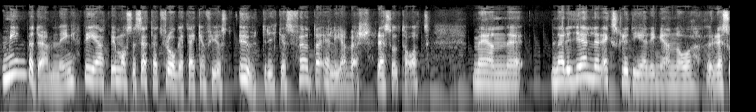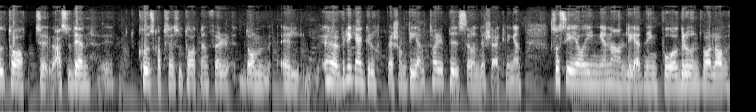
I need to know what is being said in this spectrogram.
Min bedömning är att vi måste sätta ett frågetecken för just utrikesfödda elevers resultat. Men eh, när det gäller exkluderingen och resultat, alltså den kunskapsresultaten för de övriga grupper som deltar i PISA-undersökningen så ser jag ingen anledning på grundval av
